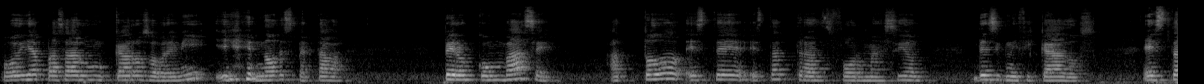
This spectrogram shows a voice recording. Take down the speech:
podía pasar un carro sobre mí y no despertaba. Pero con base a todo este esta transformación de significados, este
